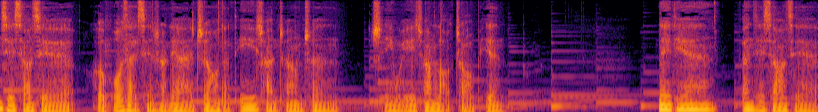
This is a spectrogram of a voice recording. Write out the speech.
番茄小姐和波仔先生恋爱之后的第一场战争，是因为一张老照片。那天，番茄小姐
